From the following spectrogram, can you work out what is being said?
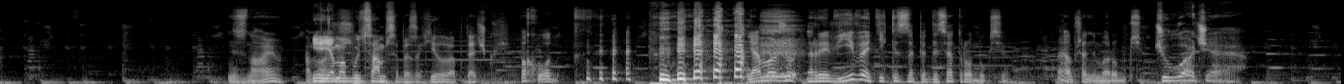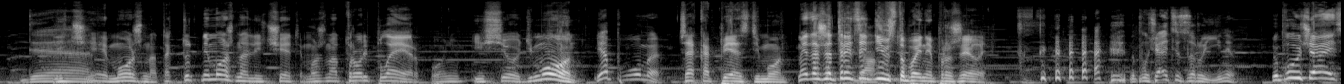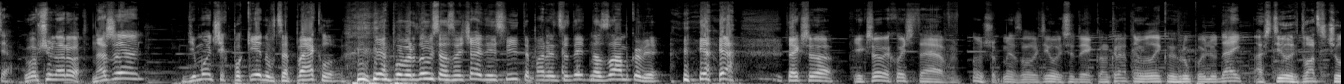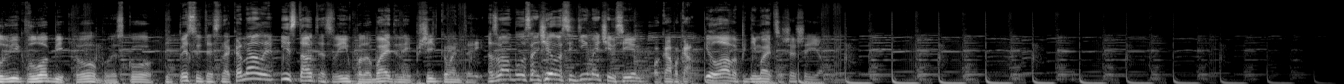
Не знаю. А Ні, я, можеш? мабуть, сам себе захилив аптечкою. Походу. я можу ревіве тільки за 50 робоксів. А, взагалі нема робоксів. Чуваче, Де? лічи, можна. Так тут не можна лічити, можна троль-плеєр, поняв? І все, Дімон, Я помер. це капець, Дімон. Ми навіть 30 Да. днів з тобою не прожили. Ну, виходить, руины. Ну, получається. В общем, народ, на жаль, Дімончик покинув це пекло. Повернувся в звичайний світ, тепер він сидить на замкові. так що, якщо ви хочете, ну, щоб ми залетіли сюди конкретно великою групою людей, аж цілих 20 чоловік в лобі, то обов'язково підписуйтесь на канали і ставте свої вподобайдени пишіть коментарі. А з вами був Санчелос і Дімич, і всім пока-пока. І лава піднімається ще ще я.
